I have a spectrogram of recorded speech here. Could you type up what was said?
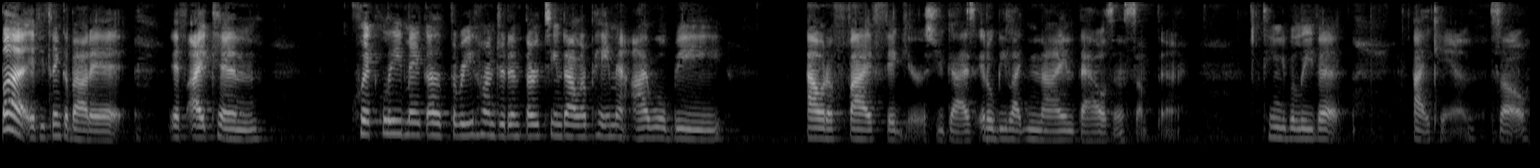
But if you think about it, if I can quickly make a $313 payment, I will be out of five figures, you guys. It'll be like 9,000 something. Can you believe it? I can. So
